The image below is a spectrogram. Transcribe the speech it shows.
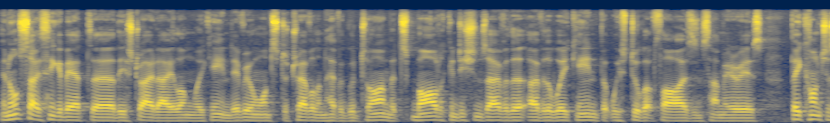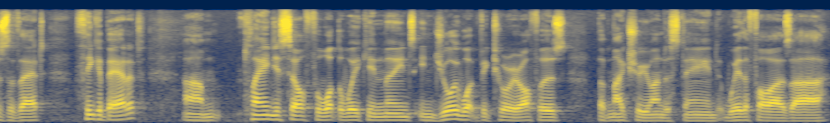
And also think about the, the Australia Day long weekend. Everyone wants to travel and have a good time. It's milder conditions over the, over the weekend, but we've still got fires in some areas. Be conscious of that. Think about it. Um, plan yourself for what the weekend means. Enjoy what Victoria offers, but make sure you understand where the fires are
